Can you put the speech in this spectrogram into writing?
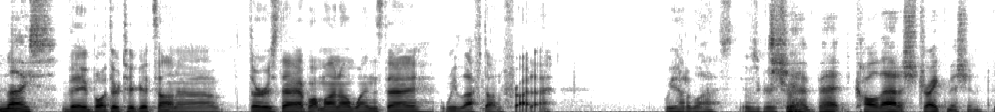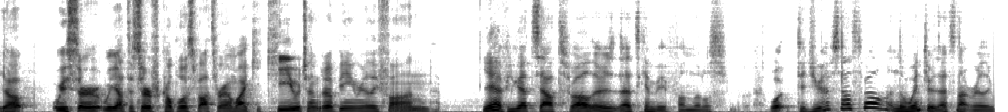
Nice. They bought their tickets on a Thursday. I bought mine on Wednesday. We left on Friday. We had a blast. It was a great trip. Yeah, I bet. Call that a strike mission. Yep. We sur- We got to surf a couple of spots around Waikiki, which ended up being really fun. Yeah, if you got South Swell, there's that's gonna be a fun little. What did you have South Swell in the winter? That's not really.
